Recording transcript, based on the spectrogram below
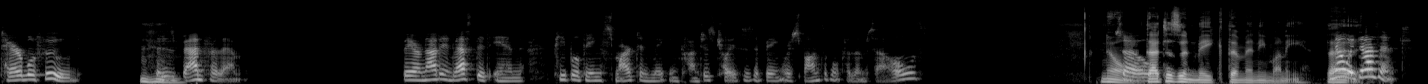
terrible food that is hmm bad for them. They are not invested in people being smart and making conscious choices and being responsible for themselves. No, So- that doesn't make them any money. no, it doesn't.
